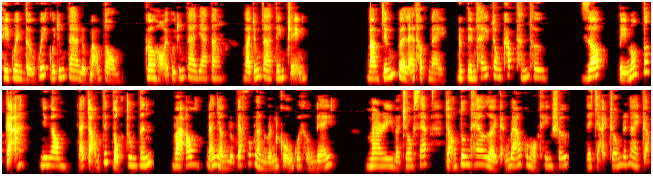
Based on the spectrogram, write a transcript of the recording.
thì quyền tự quyết của chúng ta được bảo tồn, cơ hội của chúng ta gia tăng và chúng ta tiến triển. Bằng chứng về lẽ thật này được tìm thấy trong khắp thánh thư. Job bị mất tất cả nhưng ông đã chọn tiếp tục trung tín và ông đã nhận được các phúc lành vĩnh cửu của Thượng Đế. Mary và Joseph chọn tuân theo lời cảnh báo của một thiên sứ để chạy trốn đến Ai Cập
